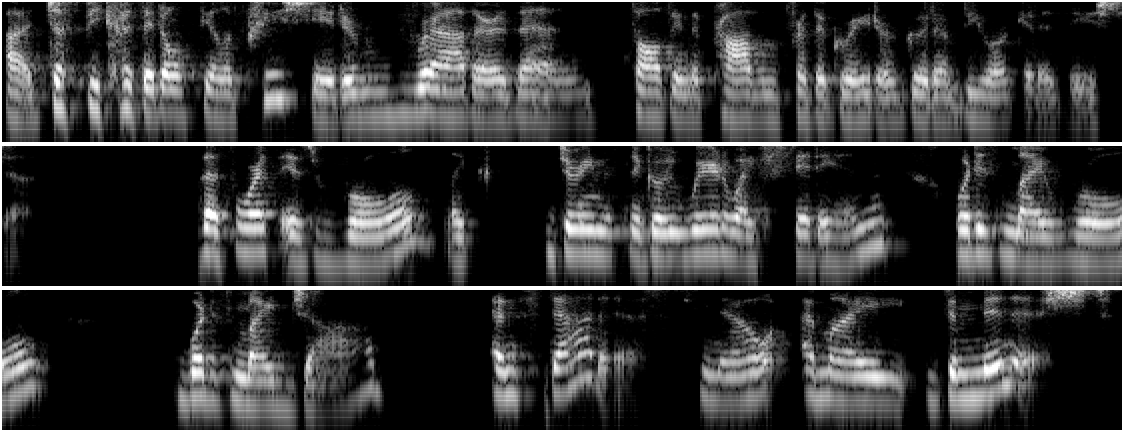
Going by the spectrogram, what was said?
uh, just because they don't feel appreciated rather than solving the problem for the greater good of the organization. The fourth is role, like during this negotiation, where do I fit in? What is my role? What is my job? And status, you know, am I diminished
